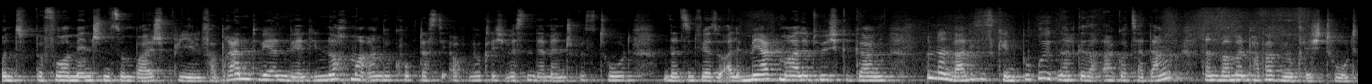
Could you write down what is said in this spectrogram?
Und bevor Menschen zum Beispiel verbrannt werden, werden die nochmal angeguckt, dass die auch wirklich wissen, der Mensch ist tot. Und dann sind wir so alle Merkmale durchgegangen. Und dann war dieses Kind beruhigt und hat gesagt, ah Gott sei Dank, dann war mein Papa wirklich tot.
